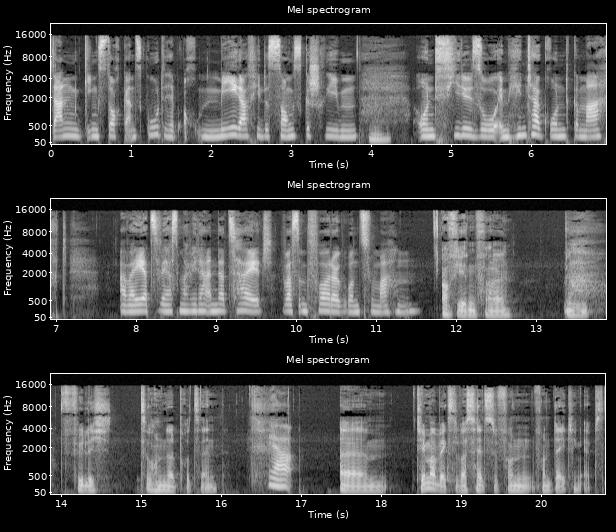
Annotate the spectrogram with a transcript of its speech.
dann ging es doch ganz gut. Ich habe auch mega viele Songs geschrieben mhm. und viel so im Hintergrund gemacht. Aber jetzt wäre es mal wieder an der Zeit, was im Vordergrund zu machen. Auf jeden Fall. Fühle ich zu 100 Prozent. Ja. Ähm, Themawechsel, was hältst du von, von Dating-Apps?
